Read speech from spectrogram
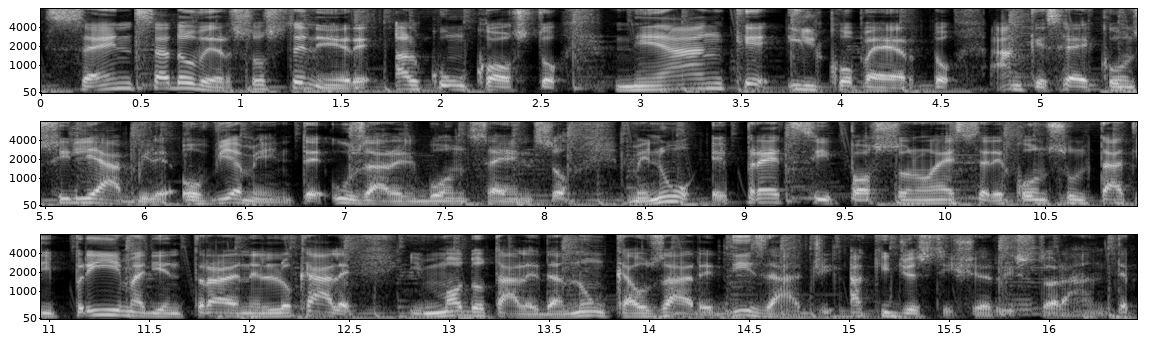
senza dover sostenere alcun costo, neanche il coperto, anche se è consigliabile ovviamente usare il buon senso. Menù e prezzi possono essere consultati prima di entrare nel locale in modo tale da non causare disagi a chi gestisce il ristorante.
